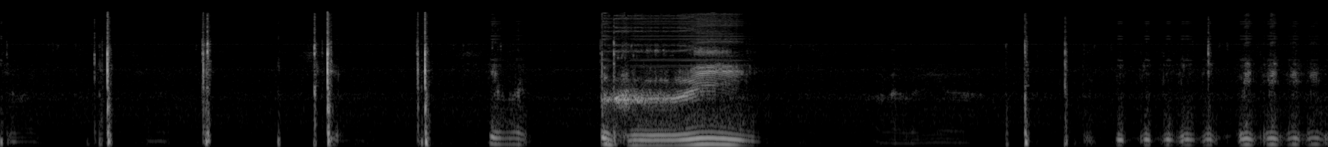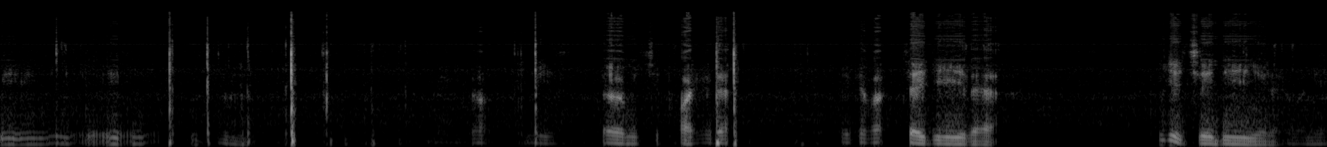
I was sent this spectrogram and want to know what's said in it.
ใช่ไหม ใช่ไหมเฮ้ยอะไรวะเนี่ยแม่งก็มีเออมีชิปพอยต์ให้ด้วยเรียกได้ว่าใจดีเลยอะผู้ใหญ่ใจดีเลยวันนี้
